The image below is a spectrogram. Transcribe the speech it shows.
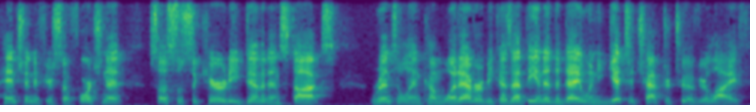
pension, if you're so fortunate, Social Security, dividend stocks, rental income, whatever? Because at the end of the day, when you get to chapter two of your life,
